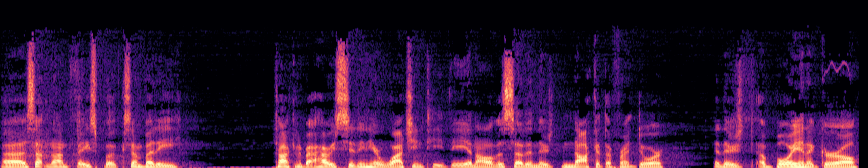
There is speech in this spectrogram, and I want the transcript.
uh, something on Facebook, somebody talking about how he's sitting here watching TV, and all of a sudden there's knock at the front door, and there's a boy and a girl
